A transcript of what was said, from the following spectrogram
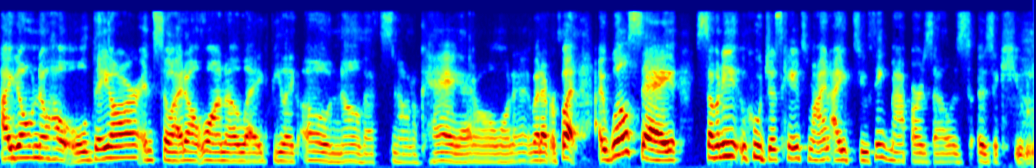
I don't know how old they are and so I don't want to like be like oh no that's not okay. I don't want to whatever. But I will say somebody who just came to mind I do think Matt Barzal is, is a cutie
